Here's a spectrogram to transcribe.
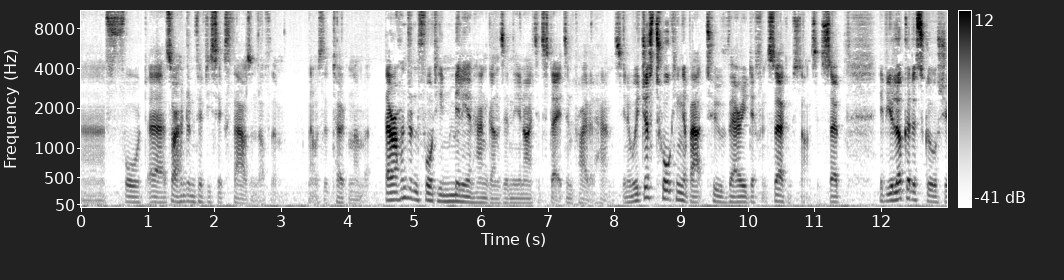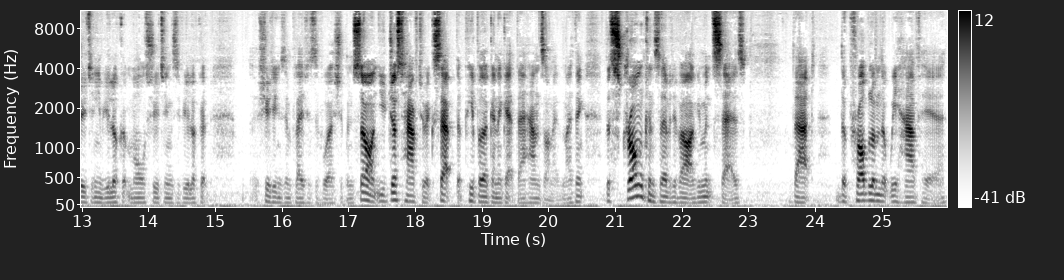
uh, four, uh, sorry, 156,000 of them. That was the total number. There are 114 million handguns in the United States in private hands. You know, we're just talking about two very different circumstances. So, If you look at a school shooting, if you look at mall shootings, if you look at shootings in places of worship and so on, you just have to accept that people are going to get their hands on it. And I think the strong conservative argument says that the problem that we have here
